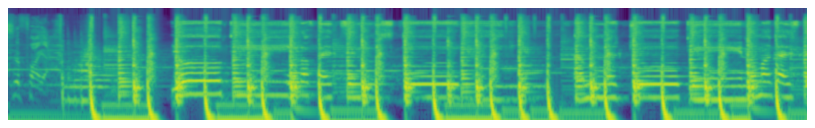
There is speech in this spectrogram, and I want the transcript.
easy fire. Loki, all of that things story. I'm not joking. No, my guys.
